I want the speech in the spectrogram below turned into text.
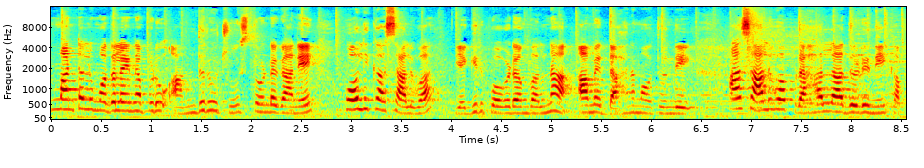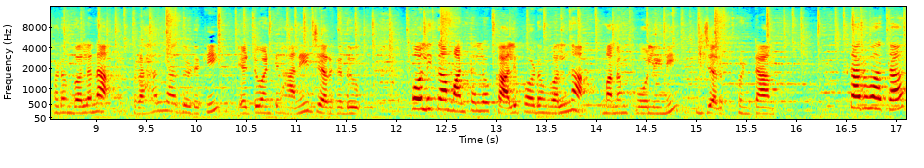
మంటలు మొదలైనప్పుడు అందరూ చూస్తుండగానే హోలికా సాలువ ఎగిరిపోవడం వలన ఆమె దహనమవుతుంది. ఆ సాలువ ప్రహ్లాదుడిని కప్పడం వలన ప్రహ్లాదుడికి ఎటువంటి హాని జరగదు. హోలికా మంటల్లో కాలిపోవడం వలన మనం హోలీని జరుపుకుంటాం. తర్వాత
